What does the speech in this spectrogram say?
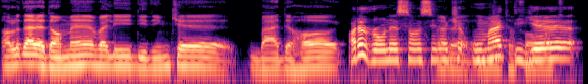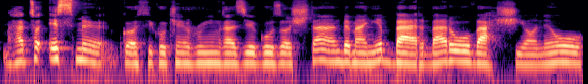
حالا در ادامه ولی دیدیم که بعدها آره رونسانس اینا آره که اومد دیگه حتی اسم گاتیکو که روی این قضیه گذاشتن به معنی بربر و وحشیانه و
